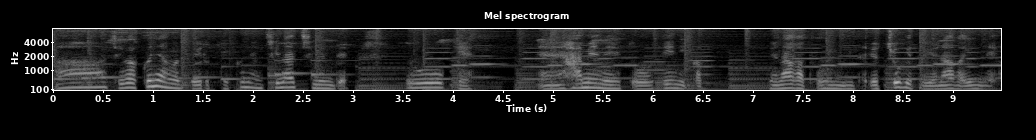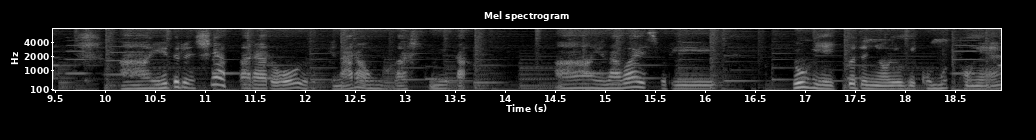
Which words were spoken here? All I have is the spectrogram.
아 제가 그냥은 또 이렇게 그냥 지나치는데 이렇게 에, 화면에 또 되니까 연화가 보입니다. 이쪽에도 연화가 있네요. 아, 얘들은 씨앗바라로 이렇게 날아온 것 같습니다. 아, 연화바위 소리 여기에 있거든요. 여기 고무통에.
